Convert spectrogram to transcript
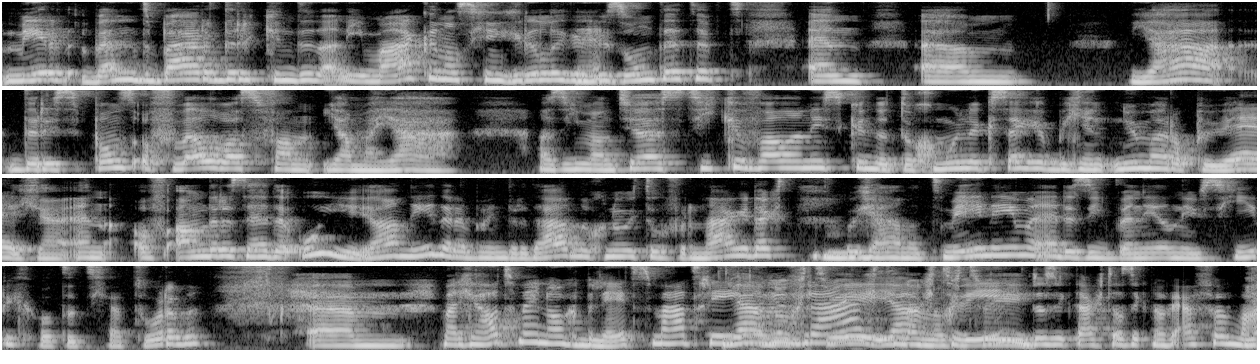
meer wendbaarder kun je dat niet maken als je een grillige Nee. gezondheid hebt. En ehm, ja, de respons ofwel was van, ja, maar ja, als iemand juist ziek gevallen is, kun je toch moeilijk zeggen, begint nu maar op je eigen. En, of anderen zeiden, oei, ja, nee, daar hebben we inderdaad nog nooit over nagedacht. We gaan het meenemen. Hè, dus ik ben heel nieuwsgierig wat het gaat worden. Ehm, Maar je had mij nog beleidsmaatregelen Ja, nog gevraagd. twee, ja, nog twee. Dus ik dacht, als ik nog even mag.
